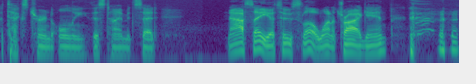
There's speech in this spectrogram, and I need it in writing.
The text turned only this time it said, Now say you're too slow. Want to try again? and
